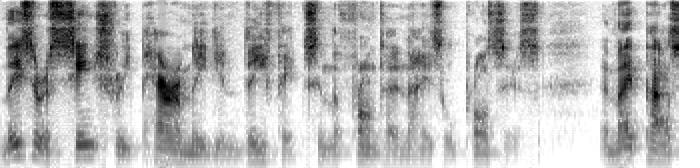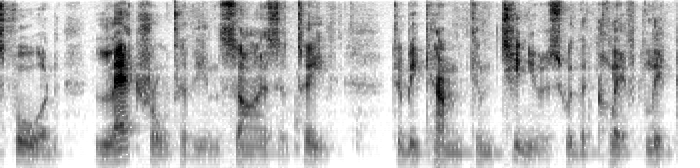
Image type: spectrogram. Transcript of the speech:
These are essentially paramedian defects in the frontonasal process, and they pass forward lateral to the incisor teeth to become continuous with a cleft lip,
